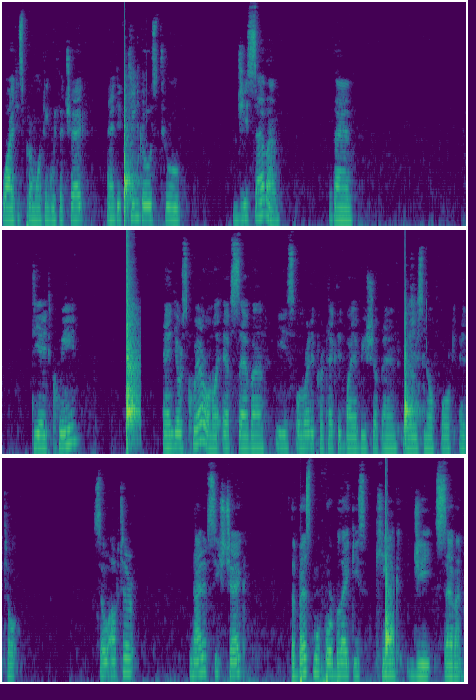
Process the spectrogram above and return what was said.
white is promoting with a check. And if king goes to g7 then d8 queen and your square on f7 is already protected by a bishop and there is no fork at all. So after knight f6 check, the best move for black is king g7.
